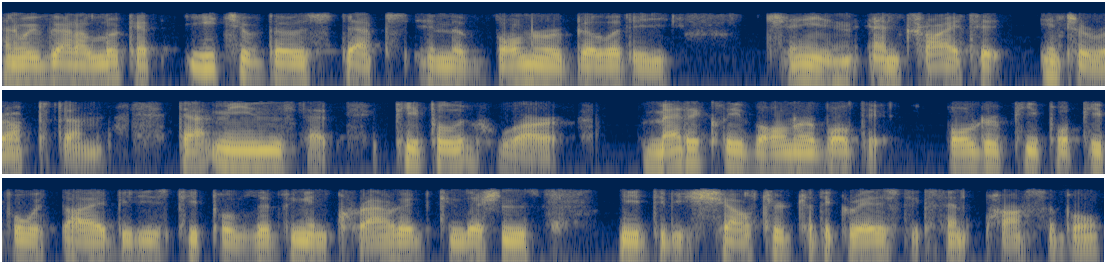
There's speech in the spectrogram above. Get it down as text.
And we've got to look at each of those steps in the vulnerability chain and try to interrupt them. That means that people who are medically vulnerable, to older people, people with diabetes, people living in crowded conditions need to be sheltered to the greatest extent possible.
